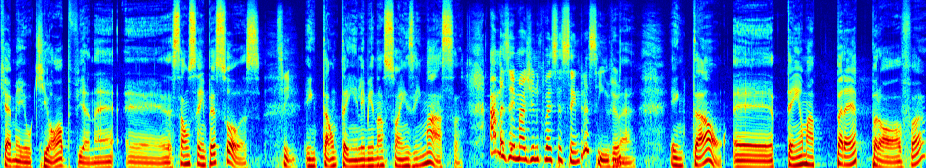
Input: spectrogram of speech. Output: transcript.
que é meio que óbvia, né? é, são 100 pessoas. Sim. Então tem eliminações em massa, Ah, mas eu imagino que vai ser sempre assim, viu? né? Então, é, tem uma pré-prova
